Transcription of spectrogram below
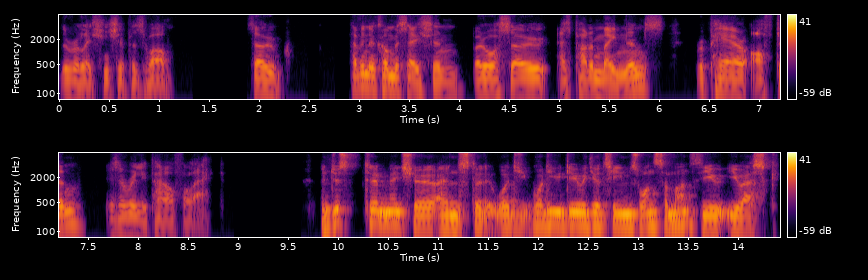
the relationship as well. So having the conversation, but also as part of maintenance, repair often is a really powerful act. And just to make sure I understood it, what do you, what do you do with your teams once a month? You you ask.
